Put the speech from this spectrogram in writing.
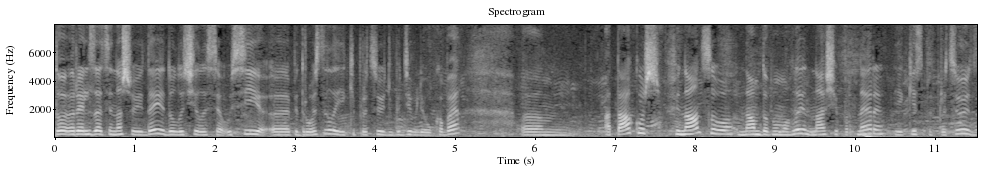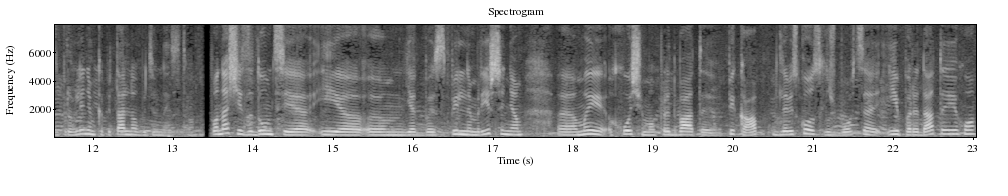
До реалізації нашої ідеї долучилися усі е, підрозділи, які працюють в будівлі УКБ. Ем, А також фінансово нам допомогли наші партнери, які співпрацюють з управлінням капітального будівництва. По нашій задумці і ем, якби спільним рішенням е, ми хочемо придбати пікап для військовослужбовця і передати його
